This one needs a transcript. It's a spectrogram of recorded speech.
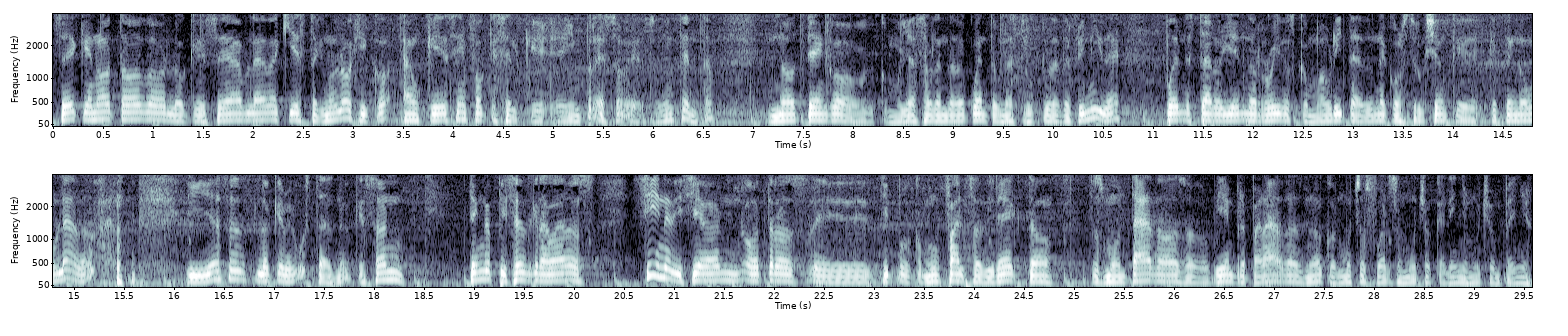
Sé que no todo lo que se ha hablado aquí es tecnológico, aunque ese enfoque es el que he impreso, eso intento. No tengo, como ya se habrán dado cuenta, una estructura definida. Pueden estar oyendo ruidos como ahorita de una construcción que, que tengo a un lado. y eso es lo que me gusta, ¿no? Que son, tengo episodios grabados sin edición, otros eh, tipo como un falso directo, otros montados o bien preparados, ¿no? Con mucho esfuerzo, mucho cariño, mucho empeño.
